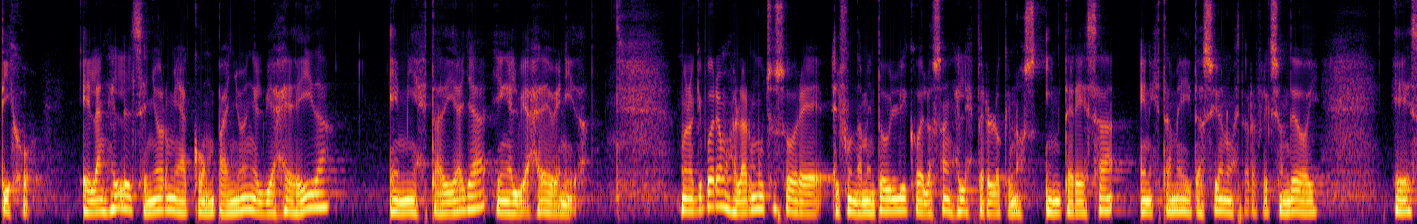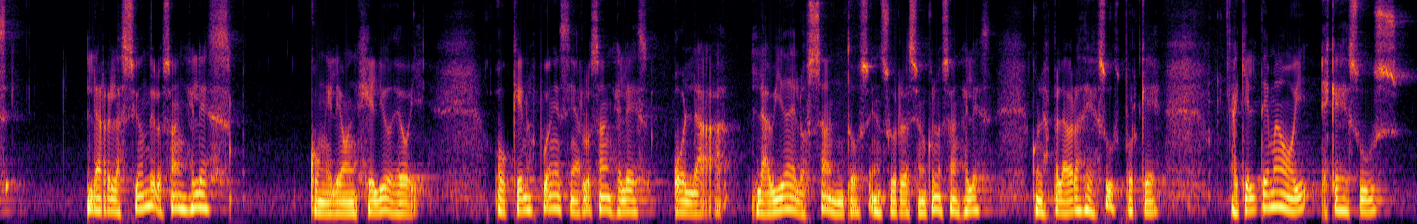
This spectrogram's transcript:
dijo, el ángel del Señor me acompañó en el viaje de ida, en mi estadía allá y en el viaje de venida. Bueno, aquí podríamos hablar mucho sobre el fundamento bíblico de los ángeles, pero lo que nos interesa en esta meditación o esta reflexión de hoy es la relación de los ángeles con el Evangelio de hoy. o qué nos pueden enseñar los ángeles o la, la vida de los santos en su relación con los ángeles con las palabras de Jesús, porque aquí el tema hoy es que Jesús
